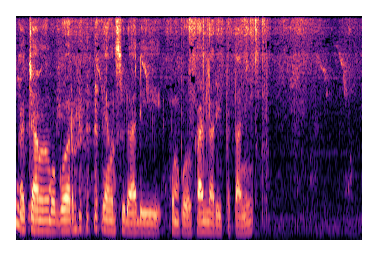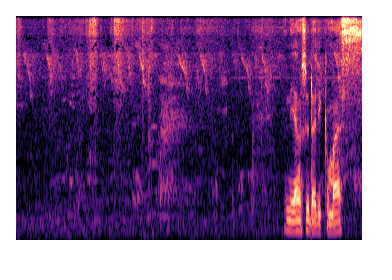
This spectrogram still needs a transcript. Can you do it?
kacang Bogor yang sudah dikumpulkan dari petani. Ini yang sudah dikemas.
